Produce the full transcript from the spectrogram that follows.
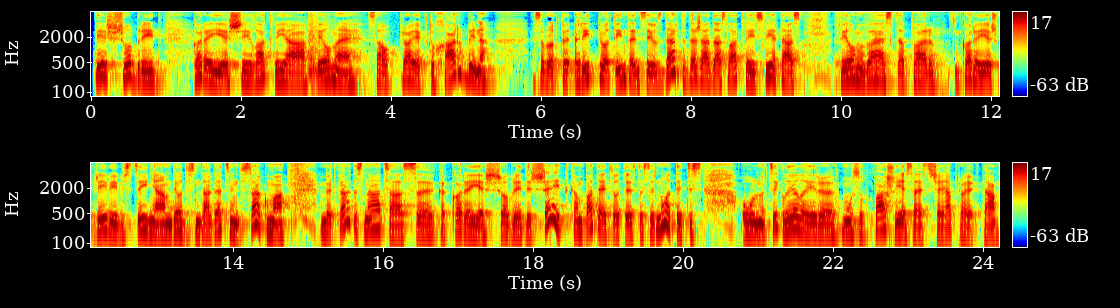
Tieši šobrīd korejieši Latvijā filmē savu projektu Harbina. Es saprotu, ka ir ļoti intensīvs darbs dažādās Latvijas vietās. Filma vēsta par korejiešu brīvības cīņām 20. gadsimta sākumā. Bet kā tas nācās, ka korejieši šobrīd ir šeit, kam pateicoties tas ir noticis, un cik liela ir mūsu pašu iesaiste šajā projektā?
